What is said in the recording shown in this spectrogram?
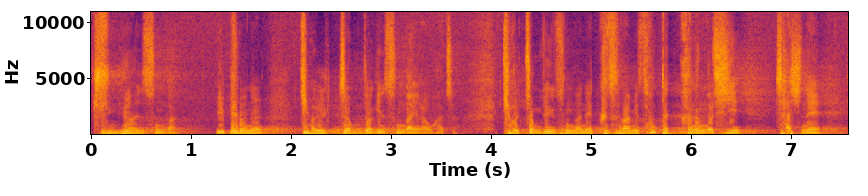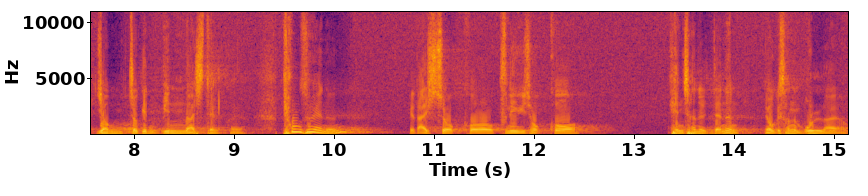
중요한 순간. 이 표현을 결정적인 순간이라고 하죠. 결정적인 순간에 그 사람이 선택하는 것이 자신의 영적인 민낯이 될 거예요. 평소에는 날씨 좋고 분위기 좋고 괜찮을 때는 여기서는 몰라요.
